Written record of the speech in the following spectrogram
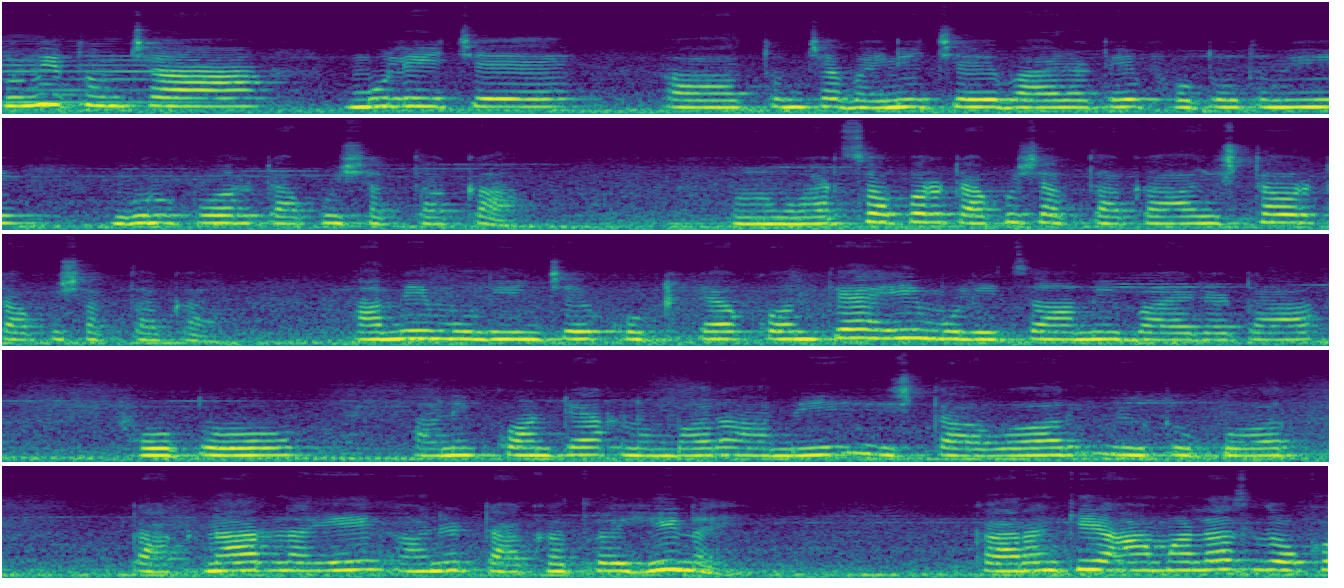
तुम्ही तुमच्या मुलीचे तुमच्या बहिणीचे बायोडाटे फोटो तुम्ही ग्रुपवर टाकू शकता का? व्हॉट्सअपवर टाकू शकता का? इष्टावर टाकू शकता का? आम्ही मुलींचे कुठल्या कोणत्याही मुलीचा आम्ही बायोडाटा फोटो आणि कॉन्टॅक्ट नंबर आम्ही इष्टावर यूट्यूबवर टाकणार नाही आणि टाकतही नाही. कारण की आम्हालाच लोक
